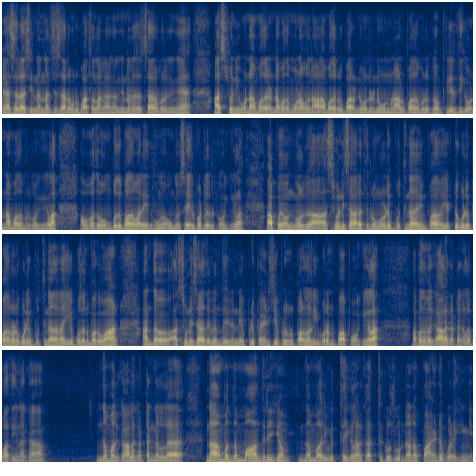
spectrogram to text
மேச ராசி இன்னும் நட்சசாரம் இருக்கு பார்த்துலாங்க அங்கே என்ன நட்சசாரம் இருக்குங்க? அஸ்வினி ஒன்றாம் மாதம் ரெண்டாம் மாதம் மூணாம் மாதம் நாலாம் மாதம் இருக்கும் பரணி ஒன்று ரெண்டு மூணு நாலு பாதம் இருக்கும். கீர்த்திக்கு ஒன்றாம் மாதம் இருக்கும் ஓகேங்களா? அப்போ பார்த்து ஒம்பது பாதம் மாதிரி உங்கள் உங்கள் செயல்பாட்டில் இருக்கும் ஓகேங்களா? அப்போ உங்களுக்கு அஸ்வினி சாரத்தில் உங்களுடைய புத்திநாதனி பதம் எட்டு கோடி பதினொன்று கோடி புத்திநாதனாகிய புதன் பகவான் அந்த அஸ்வினி சாதத்திலிருந்து என்ன எப்படி பயணித்து எப்படி உங்களுக்கு பலன் அளிக்க போகிறோன்னு பார்ப்போம் ஓகேங்களா? அப்போ இந்த மாதிரி காலகட்டங்களில் பார்த்தீங்கன்னாக்கா இந்த மாதிரி காலகட்டங்களில் நாம் இந்த மாந்திரிகம் இந்த மாதிரி வித்தைகள்லாம் கற்றுக்கிறதுக்கு உண்டான பாயிண்ட் கிடைக்குங்க.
